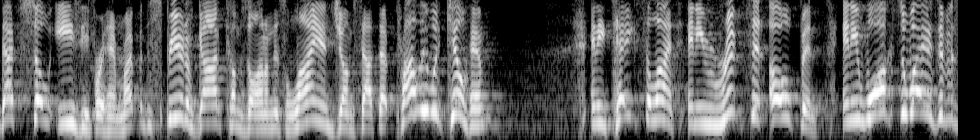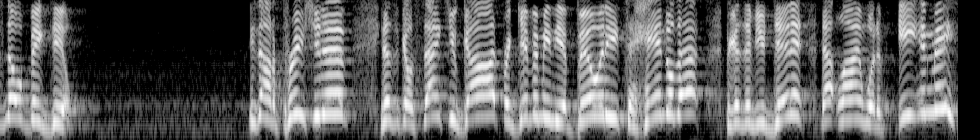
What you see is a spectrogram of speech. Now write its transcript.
that's so easy for him, right? But the Spirit of God comes on him. This lion jumps out that probably would kill him. And he takes the lion and he rips it open and he walks away as if it's no big deal. He's not appreciative. He doesn't go, Thank you, God, for giving me the ability to handle that, because if you didn't, that lion would have eaten me.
